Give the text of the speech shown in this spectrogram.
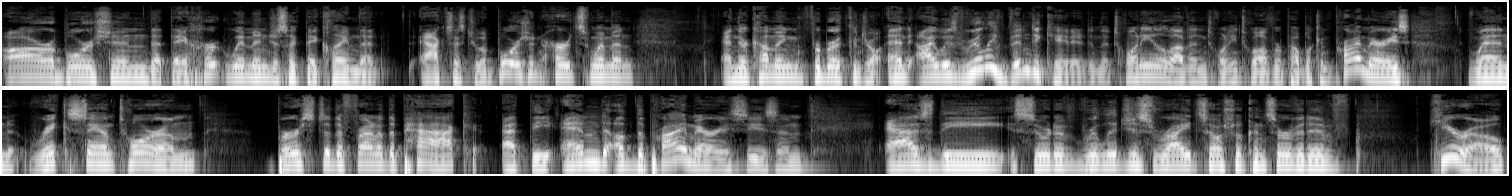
are abortion, that they hurt women, just like they claim that access to abortion hurts women and they're coming for birth control. And I was really vindicated in the 2011 2012 Republican primaries when Rick Santorum burst to the front of the pack at the end of the primary season as the sort of religious right, social conservative hero.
